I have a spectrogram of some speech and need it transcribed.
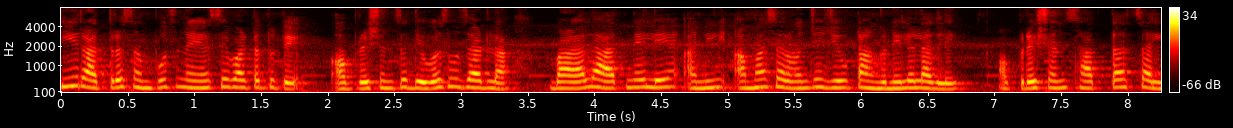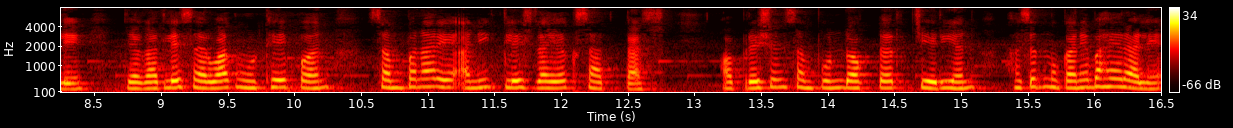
ही रात्र संपूच नये असे वाटत होते. ऑपरेशनचा दिवस उजाडला. बाळाला आत नेले आणि आम्हा सर्वांचे जीव टांगणीला लागले. ऑपरेशन सात तास चालले. जगातले सर्वात मोठे पण संपणारे आणि क्लेशदायक सात तास. ऑपरेशन संपून डॉक्टर चेरियन हसतमुखाने बाहेर आले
